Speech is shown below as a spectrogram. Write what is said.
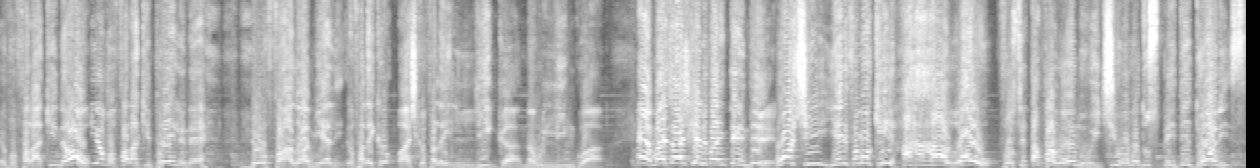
Eu vou falar que não. E eu vou falar aqui pra ele, né? Eu falo a minha, eu falei que eu, eu acho que eu falei liga, não língua. É, mas eu acho que ele vai entender. Oxi, e ele falou que, hahaha, lol, você tá falando o idioma dos perdedores.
